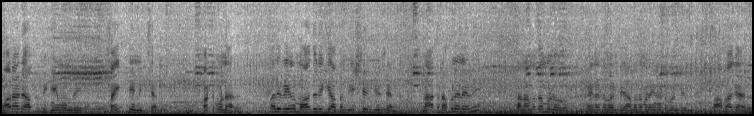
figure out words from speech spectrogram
పోరాడే హక్కు మీకు ఏముంది? సైట్ నేను ఇచ్చాను పట్టుకున్నారు. మరి వీళ్ళ మాధురికి అతను రిజిస్ట్రేషన్ చేశాను. నాకు డబ్బులు అనేవి తన అన్నదమ్ముడు అయినటువంటి అన్నదమ్ముడు అయినటువంటి బాబా గారు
